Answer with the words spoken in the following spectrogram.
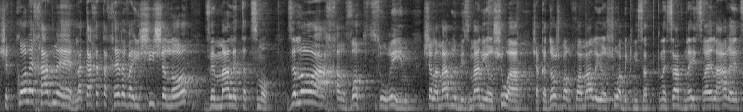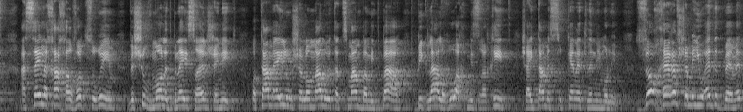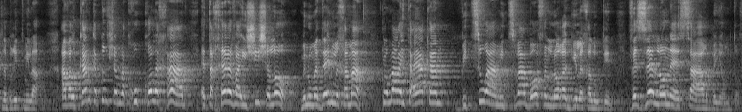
שכל אחד מהם לקח את החרב האישי שלו ומל את עצמו. זה לא החרבות צורים שלמדנו בזמן יהושע, שהקדוש ברוך הוא אמר ליהושע בכניסת בני ישראל לארץ, עשה לך חרבות צורים ושוב מול את בני ישראל שנית. אותם אלו שלא מלו את עצמם במדבר בגלל רוח מזרחית שהייתה מסוכנת לנימולים. זו חרב שמיועדת באמת לברית מילה. אבל כאן כתוב שהם לקחו כל אחד את החרב האישי שלו, מלומדי מלחמה. כלומר היה כאן ביצוע המצווה באופן לא רגיל לחלוטין, וזה לא נאסר ביום טוב.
